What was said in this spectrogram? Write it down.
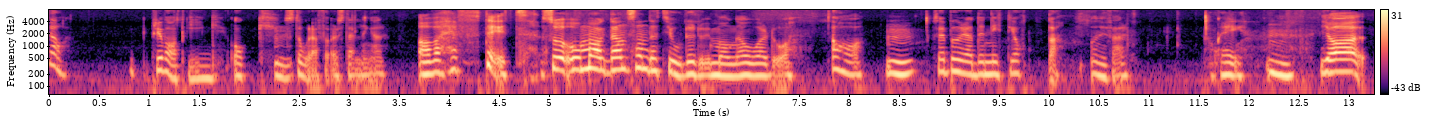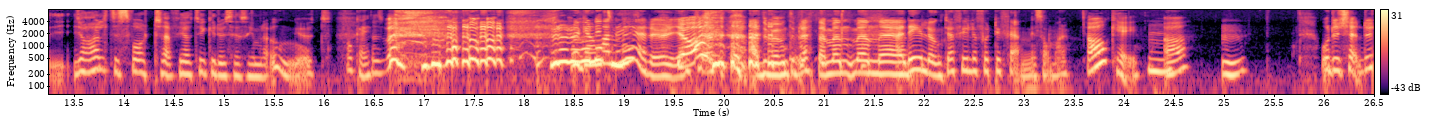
ja, privatgig och Mm. stora föreställningar. ja, vad häftigt. Så, och magdansandet gjorde du i många år då? Ja, Mm. så jag började 98 ungefär. Okej. Jag, jag har lite svårt för jag tycker du ser så himla ung ut. Okej. Hur har du Hur hunnit gammal med? är du Ja. egentligen? ja, du behöver inte berätta men... men Nej, eh, det är lugnt, jag fyller 45 i sommar. Ja okej. Ja. Mm. Och du, du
